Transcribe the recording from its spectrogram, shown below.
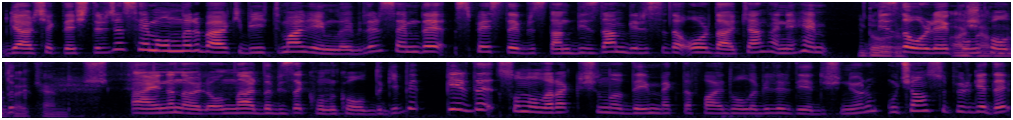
gerçekleştireceğiz. Hem onları belki bir ihtimal yayınlayabiliriz hem de Space Debris'ten bizden birisi de oradayken hani hem Doğru. biz de oraya konuk Ajan olduk. Aynen öyle onlar da bize konuk oldu gibi. Bir de son olarak şuna değinmekte fayda olabilir diye düşünüyorum. Uçan süpürge de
